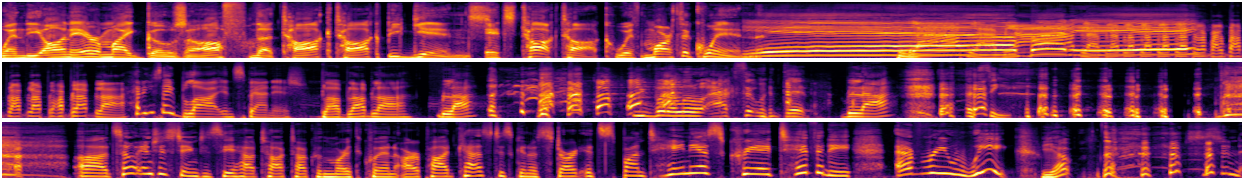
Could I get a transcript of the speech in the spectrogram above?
When the on air mic goes off, the talk talk begins. It's Talk Talk with Martha Quinn. Yeah, blah, blah, blah, blah, blah, blah, blah, blah, blah, blah, blah, blah, blah, blah, blah. How do you say blah in Spanish? Blah, blah, blah. blah. You put a little accent with it. Blah. See. Uh, it's so interesting to see how Talk Talk with Martha Quinn, our podcast, is going to start its spontaneous creativity every week. Yep. It's just an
